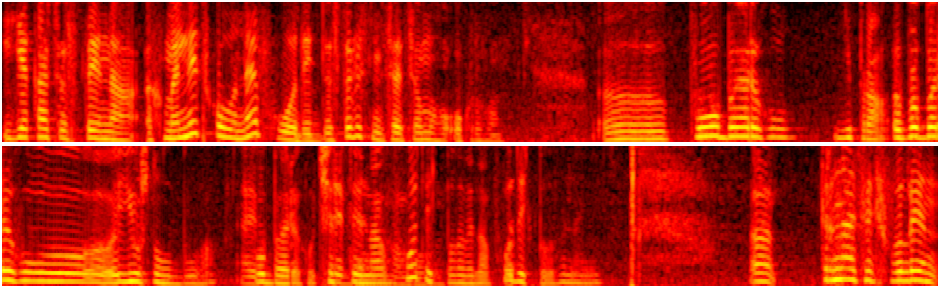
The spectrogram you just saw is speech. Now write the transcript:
І Яка частина Хмельницького не входить до 187-го округу? Е, по берегу Дніпра, е, по берегу Южного Буга. Е, По берегу. Частина Південного входить, Бугу. половина входить, половина ні. Е, 13 хвилин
